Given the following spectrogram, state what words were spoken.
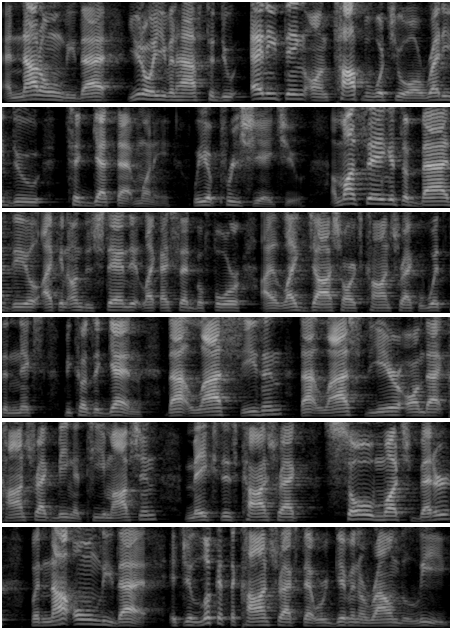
and not only that, you don't even have to do anything on top of what you already do to get that money. We appreciate you. I'm not saying it's a bad deal. I can understand it. Like I said before, I like Josh Hart's contract with the Knicks because, again, that last season, that last year on that contract being a team option makes this contract so much better. But not only that, if you look at the contracts that were given around the league,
